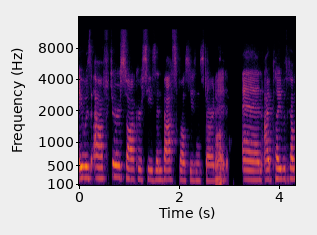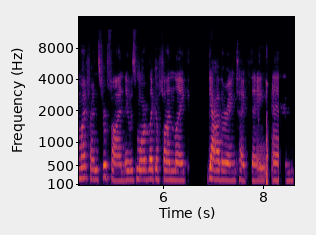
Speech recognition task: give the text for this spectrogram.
it was after soccer season, basketball season Wow. started, and I played with a couple of my friends for fun. It was more of like a fun, like gathering type thing. And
